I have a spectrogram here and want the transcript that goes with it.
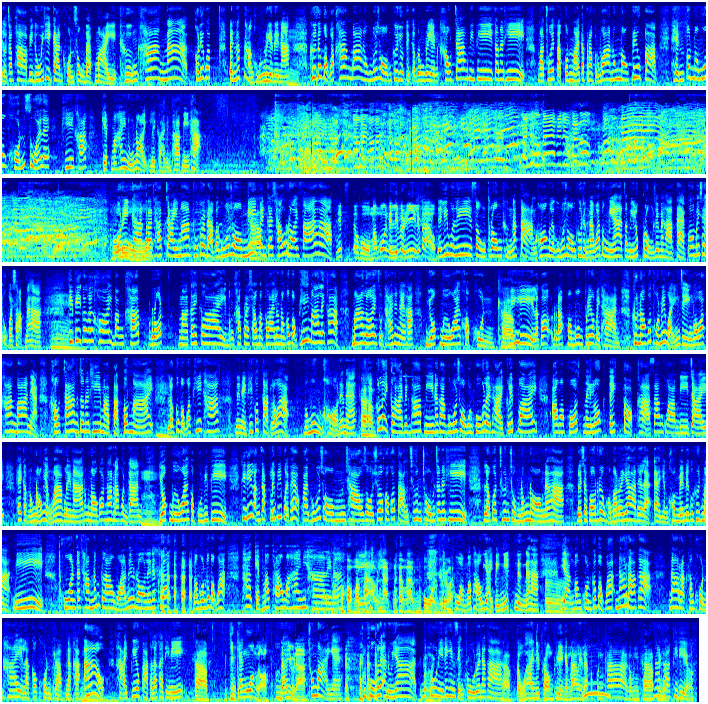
เดี๋ยวจะพาไปดูวิธีการขนส่งแบบใหม่ถึงข้างหน้า เขาเรียกว่าเป็นหน้าต่างของโรงเรียนเลยนะอืมคือจะบอกว่าข้างบ้านนะคุณผู้ชม คืออยู่ติดกับโรงเรียนเขาจ้างพี่ๆเจ้าหน้าที่มาช่วยตัดต้นไม้แต่ปรากฏว่าน้องๆเปรี้ยวปาก เห็นต้นมะม่วงผลสวยเลย พี่คะเก็บมาให้หนูหน่อยเลยกลายเป็นภาพนี้ค่ะ ไปถึงแม่ไปถึงแม่ลูก บริการประทับใจมากทุกระดับอะคุณผู้ชม นี่ครับเป็นกระเช้ารอยฟ้าค่ะ นี่โอ้โหมะม่วงเดลิเวอรี่หรือเปล่า Delivery ส่งตรงถึงหน้าต่างห้องเลยคุณผู้ชม คือถึงแม้ว่าตรงเนี้ยจะมีลูกกรงใช่ไหมคะ แต่ก็ไม่ใช่อุปสรรคนะคะอืมพี่ๆก็ค่อย ๆ บังคับรถ มาใกล้ๆ บังคับกระเช้ามาใกล้แล้วน้องก็บอกพี่มาเลยค่ะ มาเลยสุดท้ายยังไงคะ ยกมือไหว้ขอบคุณครับ นี่แล้วก็รับมะม่วงเปรี้ยวไปทาน คือน้องก็ทนไม่ไหวจริงๆ เพราะว่าข้างบ้านเนี่ยเขาจ้างเจ้าหน้าที่มาตัดต้นไม้ แล้วก็บอกว่าพี่คะไหนๆพี่ก็ตัดแล้วอะ มะม่วงหนูขอได้ไหมครับก็เลยกลายเป็นภาพนี้นะคะ คุณผู้ชมคุณครูก็เลยถ่ายคลิปไว้ เอามาโพสต์ในโลกติ๊กต็อกค่ะ สร้างความดีใจให้กับน้องๆอย่างมากเลยนะ น้องๆก็น่ารักเหมือนกัน อืม ยกมือไหว้ขอบคุณพี่ๆ ทีนี้หลังจากคลิปที่เผยแพร่ออกไปคุณผู้ชม ชาวโซเชียลเขาก็ต่างชื่นชมเจ้าหน้าที่ แล้วก็ชื่นชมน้องๆนะคะ โดยเฉพาะเรื่องของมารยาทเนี่ยแหละแอบอย่างคอมเมนต์เนี่ยก็ขึ้นมา นี่ ควรจะทำน้ำปลาหวานไม่รอเลยนะครับ บางคนก็บอกว่าถ้าเก็บมะพร้าวมาให้นี่ฮาเลยนะ โอ้โหมะพร้าวหนักนะมาเป็นพวงอยู่เป็นด้วยพวงมะพร้าวใหญ่ไปนิดหนึ่งนะคะเออออ ย่างบางคนก็บอกว่าน่ารักอะ น่ารักทั้งคนให้แล้วก็คนรับนะคะ อ้าว หายเปรี้ยวปากกันแล้วค่ะทีนี้ ครับ กินแก้ง่วงเหรอ เออ ได้อยู่นะ ช่วงบ่ายไง คุณครูก็เลยอนุญาต เมื่อครู่นี้ได้ยินเสียงครูด้วยนะคะ ครับ แต่ว่ายนี่พร้อมเพรียงกันมากเลยนะ ขอบคุณค่ะ ขอบคุณครับ น่ารักทีเดียว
